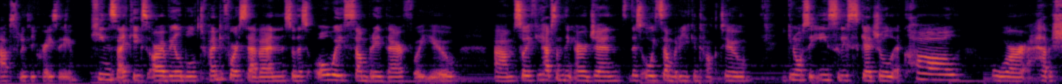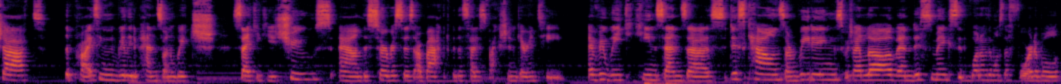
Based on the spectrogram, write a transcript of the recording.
absolutely crazy. Keen psychics are available 24 7, so there's always somebody there for you. Um, so if you have something urgent, there's always somebody you can talk to. You can also easily schedule a call or have a chat. The pricing really depends on which psychic you choose, and the services are backed with a satisfaction guarantee. Every week, Keen sends us discounts on readings, which I love, and this makes it one of the most affordable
